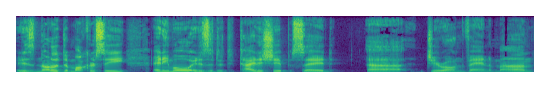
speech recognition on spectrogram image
It is not a democracy anymore, it is a dictatorship, said uh, Jeroen van Maan,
